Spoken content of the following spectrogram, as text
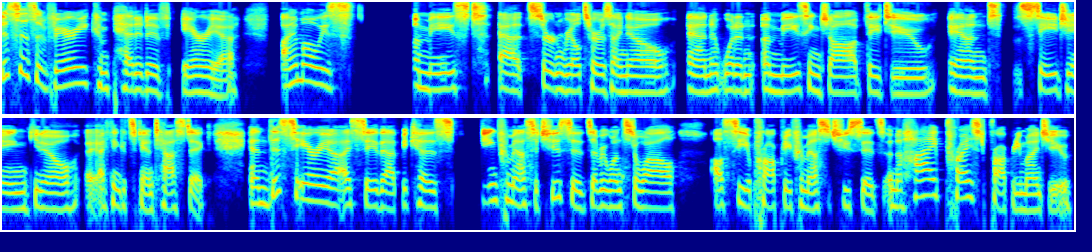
this is a very competitive area. I'm always amazed at certain realtors I know and what an amazing job they do and staging, you know, I think it's fantastic. And this area, I say that because being from Massachusetts, every once in a while, I'll see a property from Massachusetts and a high priced property, mind you.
